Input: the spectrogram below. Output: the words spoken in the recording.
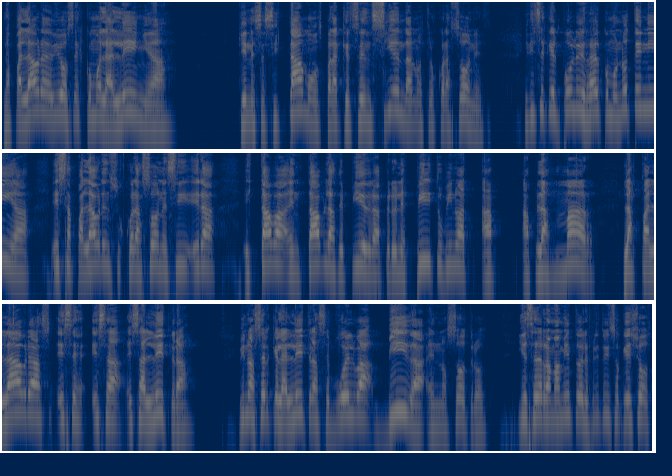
La palabra de Dios es como la leña que necesitamos para que se enciendan nuestros corazones. Y dice que el pueblo de Israel, como no tenía esa palabra en sus corazones, ¿sí? Era, estaba en tablas de piedra, pero el Espíritu vino a, plasmar las palabras, esa, esa letra, vino a hacer que la letra se vuelva vida en nosotros. Y ese derramamiento del Espíritu hizo que ellos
